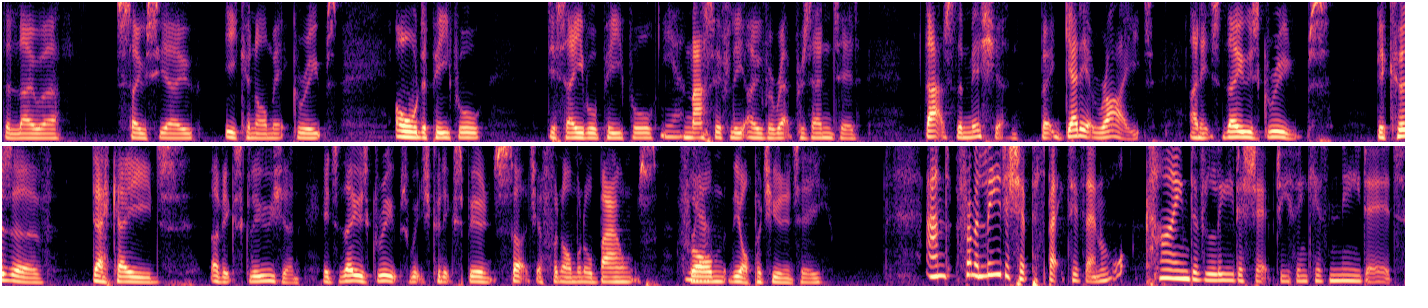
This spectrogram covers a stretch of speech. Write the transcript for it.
the lower socio-economic groups, older people, disabled people, Yeah. massively overrepresented. That's the mission. But get it right, and it's those groups, because of decades of exclusion, it's those groups which could experience such a phenomenal bounce from the opportunity. And from a leadership perspective, then, what kind of leadership do you think is needed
